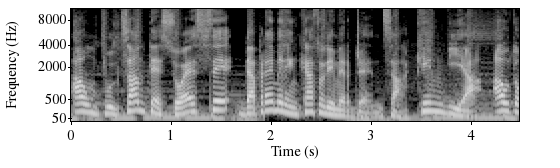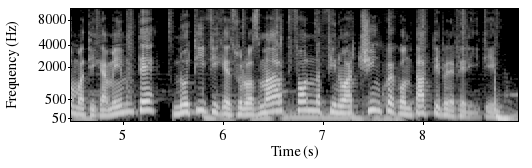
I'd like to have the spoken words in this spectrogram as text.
Ha un pulsante SOS da premere in caso di emergenza, che invia automaticamente notifiche sullo smartphone fino a 5 contatti preferiti.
